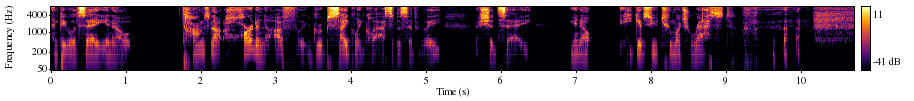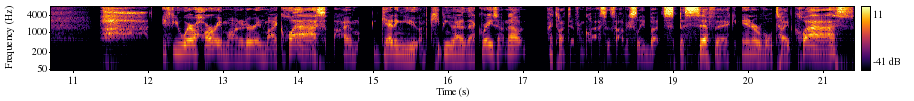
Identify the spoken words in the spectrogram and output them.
and people would say, you know, Tom's not hard enough, group cycling class specifically, I should say, you know, he gives you too much rest. if you wear a heart rate monitor in my class, I'm getting you, I'm keeping you out of that gray zone. Now, I taught different classes, obviously, but specific interval type class,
